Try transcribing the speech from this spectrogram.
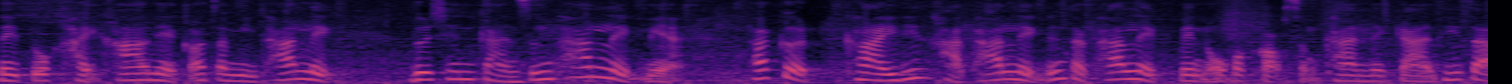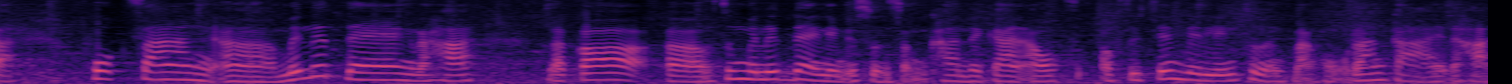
ในตัวไข่ข้าวเนี่ยก็จะมีธาตุเหล็กด้วยเช่นกัน ซึ่งธาตุเหล็กเนี่ยถ้าเกิดใครที่ขาดธาตุเหล็กเนื่องจากธาตุเหล็กเป็นองค์ประกอบสำคัญในการที่จะ พวกสร้างเม็ดเลือดแดงนะคะ แล้วก็ซึ่งเม็ดเลือดแดงเนี่ยเป็นส่วนสำคัญในการเอาออกซิเจนไปเลี้ยงส่วนต่างๆของร่างกายนะคะ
